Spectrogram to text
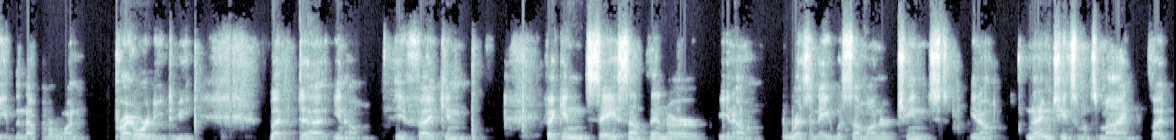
be the number one priority to me. But uh, you know, if I can if I can say something or you know resonate with someone or change, you know, not even change someone's mind, but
